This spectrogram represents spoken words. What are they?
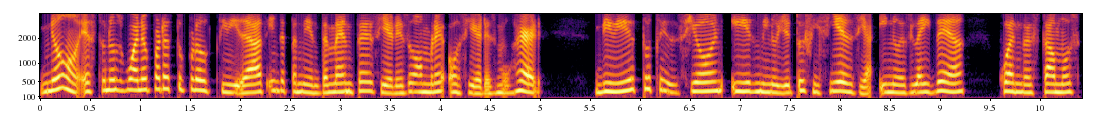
No, esto no es bueno para tu productividad independientemente de si eres hombre o si eres mujer. Divide tu atención y disminuye tu eficiencia y no es la idea cuando estamos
